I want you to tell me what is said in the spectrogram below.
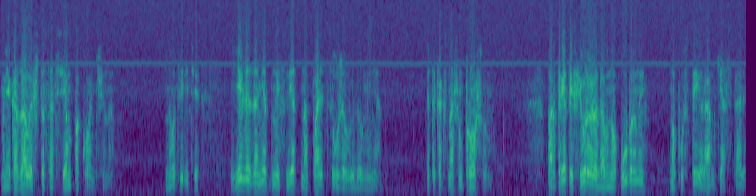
мне казалось, что совсем покончено. Но вот видите, еле заметный след на пальце уже выдал меня. Это как с нашим прошлым. Портреты фюрера давно убраны, но пустые рамки остались.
